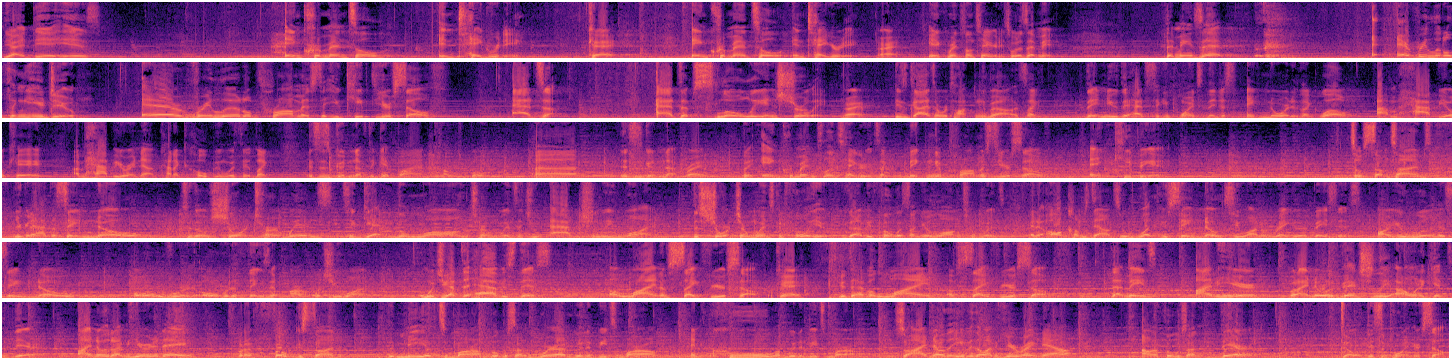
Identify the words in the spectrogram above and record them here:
The idea is incremental integrity, okay? Incremental integrity, all right? Incremental integrity. So, what does that mean? That means that every little thing that you do, every little promise that you keep to yourself adds up. Adds up slowly and surely, right? These guys that we're talking about, it's like they knew they had sticking points and they just ignored it. Like, well, I'm happy, okay? I'm happy right now. I'm kind of coping with it. Like, this is good enough to get by. I'm comfortable. Uh, this is good enough, right? But incremental integrity, it's like making a promise to yourself and keeping it. So sometimes you're gonna have to say no to those short term wins to get the long term wins that you actually want. The short term wins can fool you. You gotta be focused on your long term wins. And it all comes down to what you say no to on a regular basis. Are you willing to say no over and over to things that aren't what you want? What you have to have is this a line of sight for yourself, okay? You have to have a line of sight for yourself. That means I'm here, but I know eventually I want to get to there. I know that I'm here today, but I'm focused on the me of tomorrow. I'm focused on where I'm going to be tomorrow and who I'm going to be tomorrow. So I know that even though I'm here right now, I want to focus on there. Don't disappoint yourself.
